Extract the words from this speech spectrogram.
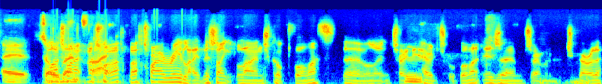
Uh, so Well, that's, why, that's, Ty- why, that's why I really like this like Lions Cup format. Uh, well, sorry, Mm. the Heritage Cup format is um sorry, I'm going to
